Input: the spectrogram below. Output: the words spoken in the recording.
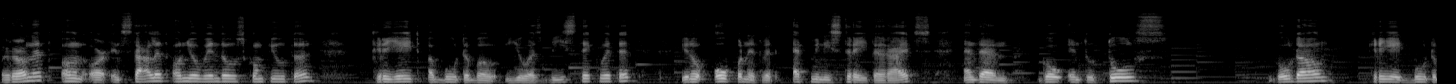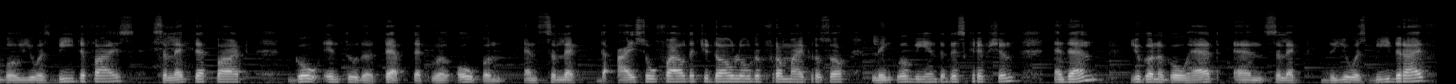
run it on or install it on your Windows computer. Create a bootable USB stick with it. You know open it with administrator rights. And then go into tools. Go down create bootable USB device, select that part, go into the tab that will open and select the ISO file that you downloaded from Microsoft, link will be in the description, and then you're gonna go ahead and select the USB drive,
